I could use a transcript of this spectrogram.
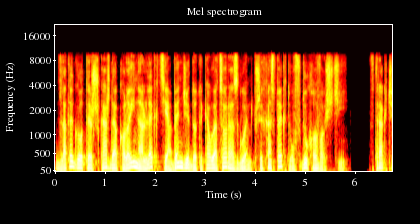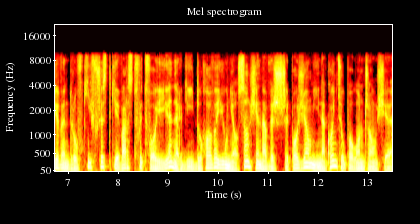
Dlatego też każda kolejna lekcja będzie dotykała coraz głębszych aspektów duchowości. W trakcie wędrówki wszystkie warstwy Twojej energii duchowej uniosą się na wyższy poziom i na końcu połączą się,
